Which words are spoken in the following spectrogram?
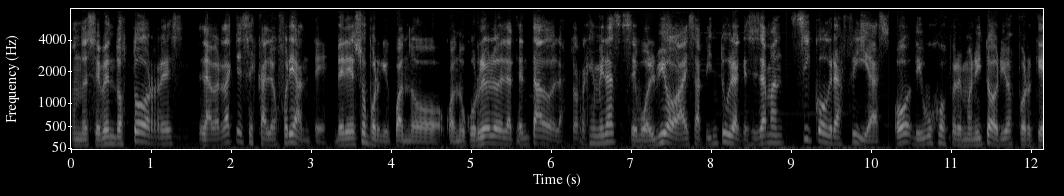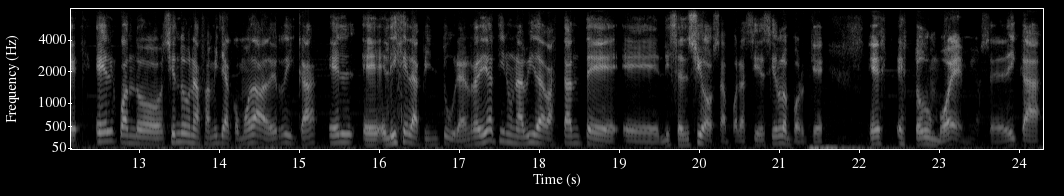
donde se ven dos torres. La verdad que es escalofriante ver eso porque cuando, cuando ocurrió lo del atentado de las Torres Gemelas se volvió a esa pintura que se llaman psicografías o dibujos premonitorios porque él cuando siendo de una familia acomodada y rica, él eh, elige la pintura. En realidad tiene una vida bastante eh, licenciosa, por así decirlo, porque es, es todo un bohemio, se dedica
